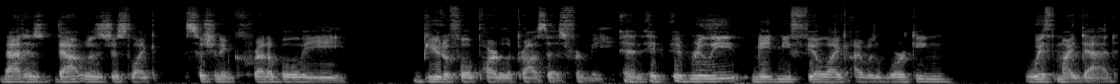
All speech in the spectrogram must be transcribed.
that has that was just like such an incredibly beautiful part of the process for me. And it, it really made me feel like I was working with my dad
